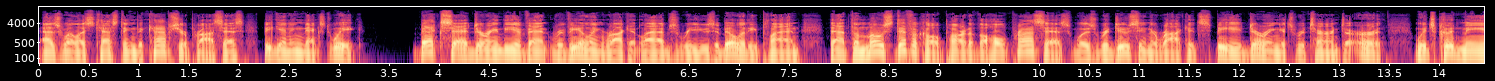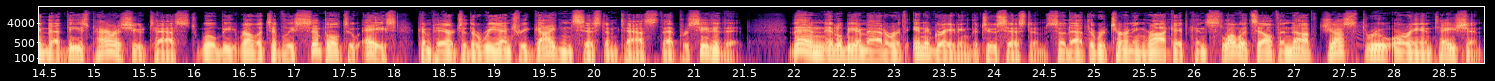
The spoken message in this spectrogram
as well as testing the capture process beginning next week. Beck said during the event revealing Rocket Lab's reusability plan that the most difficult part of the whole process was reducing the rocket's speed during its return to Earth, which could mean that these parachute tests will be relatively simple to ace compared to the reentry guidance system tests that preceded it. Then it'll be a matter of integrating the two systems so that the returning rocket can slow itself enough just through orientation.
